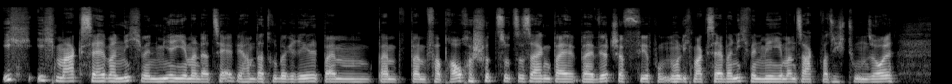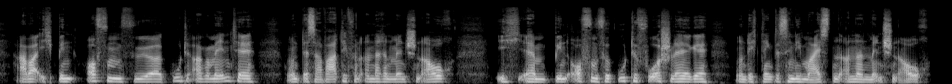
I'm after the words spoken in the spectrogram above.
Ich, ich mag selber nicht, wenn mir jemand erzählt, wir haben darüber geredet beim, beim, beim Verbraucherschutz sozusagen, bei, bei Wirtschaft 4.0, ich mag selber nicht, wenn mir jemand sagt, was ich tun soll, aber ich bin offen für gute Argumente und das erwarte ich von anderen Menschen auch. Ich ähm, bin offen für gute Vorschläge und ich denke, das sind die meisten anderen Menschen auch.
